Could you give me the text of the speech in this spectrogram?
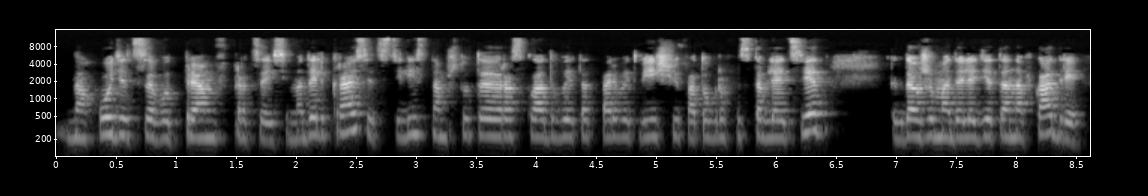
находится вот прям в процессе. Модель красит, стилист там что-то раскладывает, отпаривает вещи, фотограф выставляет цвет. Когда уже модель одета, она в кадре,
